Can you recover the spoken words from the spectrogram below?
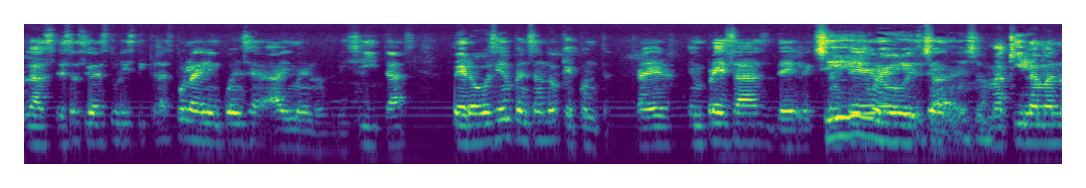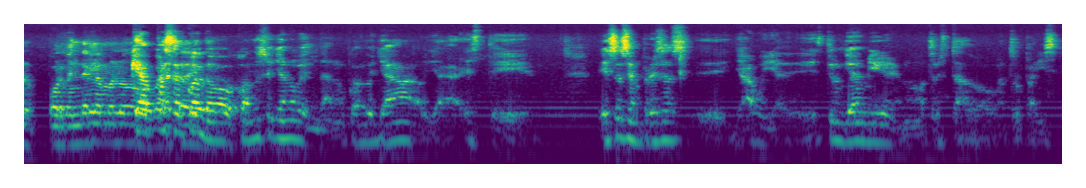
las, esas ciudades turísticas, por la delincuencia hay menos visitas, pero siguen pensando que con traer empresas del Sí, extranjero, güey, este, o sea, eso. aquí la mano, por vender la mano ¿Qué va a pasar cuando, cuando eso ya no venda, no? Cuando ya, ya, este, esas empresas, eh, ya, güey, este, un día migren a otro estado o a otro país.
